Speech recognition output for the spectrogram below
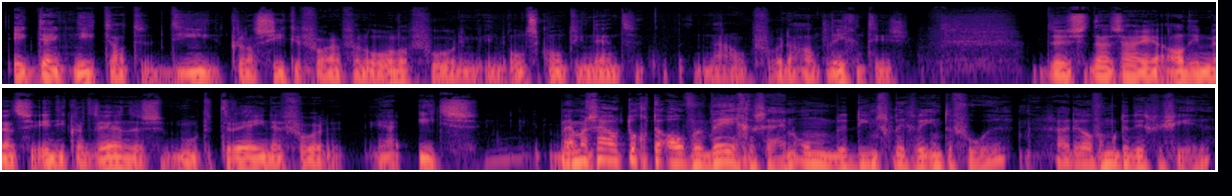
ik denk niet dat die klassieke vorm van oorlogvoering in ons continent nou voor de hand liggend is. Dus dan zou je al die mensen in die kazernes moeten trainen voor ja, iets. Nee, maar zou het toch te overwegen zijn om de dienstplicht weer in te voeren? Zou je erover moeten discussiëren?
